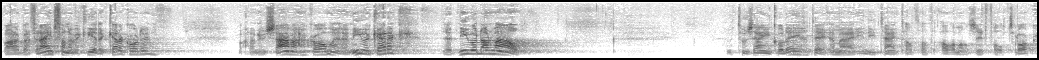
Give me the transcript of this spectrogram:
waren bevrijd van de verkeerde kerkorde. We waren nu samengekomen in een nieuwe kerk. Het nieuwe normaal. Toen zei een collega tegen mij, in die tijd dat dat allemaal zich voltrok.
